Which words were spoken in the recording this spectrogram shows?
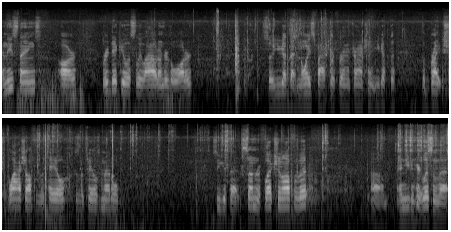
And these things are ridiculously loud under the water. So you got that noise factor for an attraction. You got the, the bright flash off of the tail because the tail's metal. So you get that sun reflection off of it. Um, and you can hear, listen to that.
